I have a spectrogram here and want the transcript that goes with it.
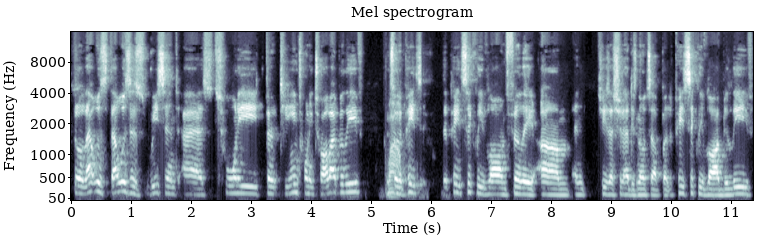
So that was that was as recent as 2013, 2012, I believe. Wow. So the paid the paid sick leave law in Philly, um, and geez, I should have had these notes up, but the paid sick leave law, I believe,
